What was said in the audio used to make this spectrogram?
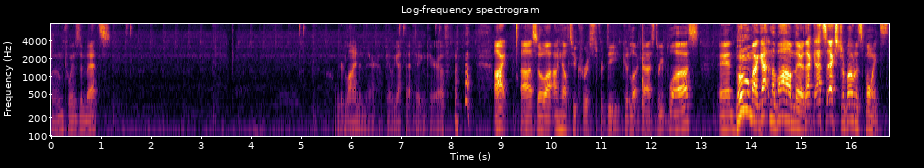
Boom, Twins to Mets. Weird line in there. Okay, we got that taken care of. All right, uh, so uh, Angel to Christopher D. Good luck, guys. Three plus, and boom! I got in the bomb there. That that's extra bonus points.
